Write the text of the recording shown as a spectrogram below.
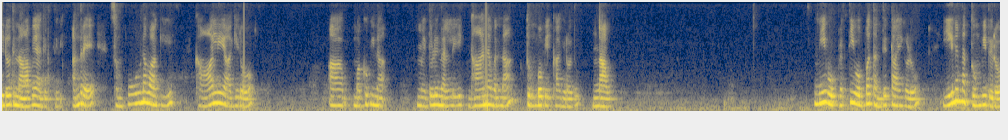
ಇಡೋದು ನಾವೇ ಆಗಿರ್ತೀವಿ. ಅಂದರೆ ಸಂಪೂರ್ಣವಾಗಿ ಖಾಲಿಯಾಗಿರೋ ಆ ಮಗುವಿನ ಮೆದುಳಿನಲ್ಲಿ ಜ್ಞಾನವನ್ನು ತುಂಬಬೇಕಾಗಿರೋದು ನಾವು. ನೀವು ಪ್ರತಿಯೊಬ್ಬ ತಂದೆ ತಾಯಿಗಳು ಏನನ್ನು ತುಂಬಿದಿರೋ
